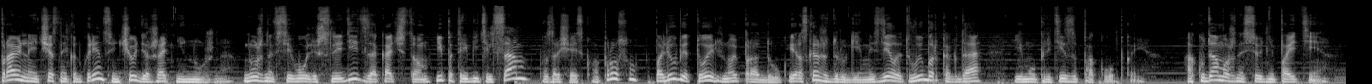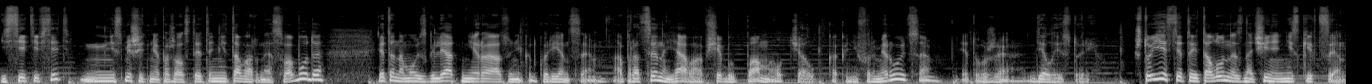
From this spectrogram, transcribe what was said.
Правильной и честной конкуренции ничего держать не нужно. Нужно всего лишь следить за качеством, и потребитель сам, возвращаясь к вопросу, полюбит той или иной продукт и расскажет другим, и сделает выбор, когда ему прийти за покупкой. А куда можно сегодня пойти? Из сети в сеть? Не смешите меня, пожалуйста, это не товарная свобода, это, на мой взгляд, ни разу не конкуренция. А про цены я вообще бы помолчал. Как они формируются, это уже дело истории. Что есть это эталонное значение низких цен?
